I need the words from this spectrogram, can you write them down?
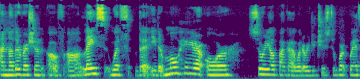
another version of uh, lace with the either mohair or suri alpaca, whatever you choose to work with.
